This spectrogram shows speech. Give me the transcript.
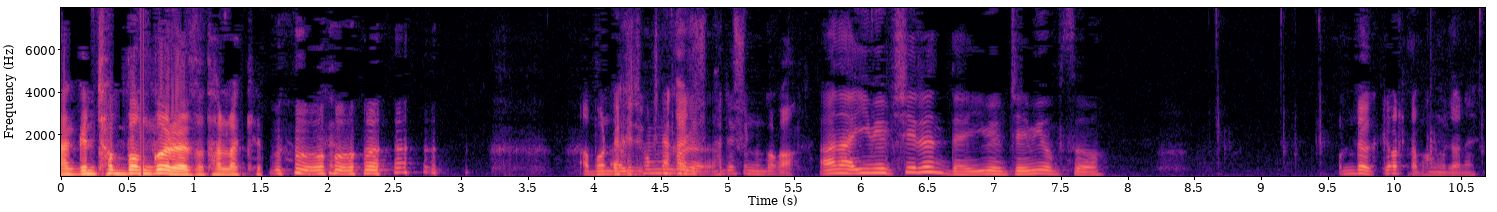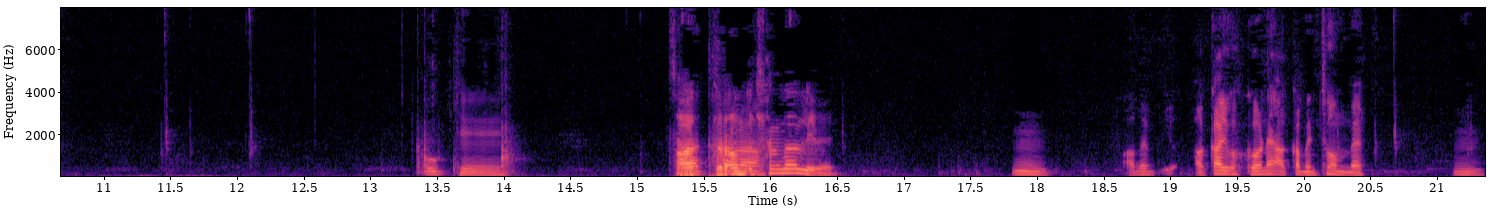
당근 천번거려서 탈락했. 아, 뭔데, 아니, 그냥 선물을- 가질, 수- 가질 수 있는 거가. 아, 나 이 맵 싫은데. 이 맵 재미없어. 언덕 끼웠다, 방금 전에. 오케이. 자, 아, 드라운드. 창 날리네. 응, 아, 맵, 아까 이거 그거네? 아까 맨 처음 맵. 응.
